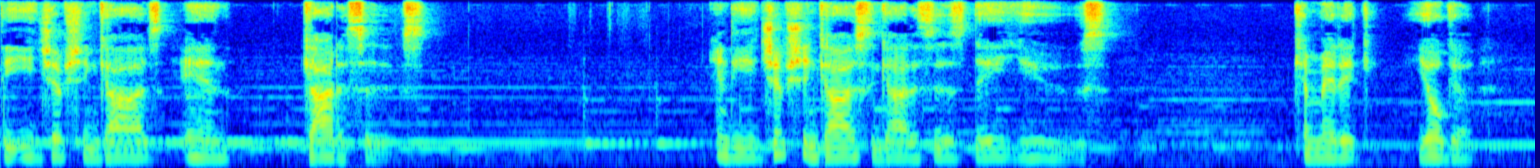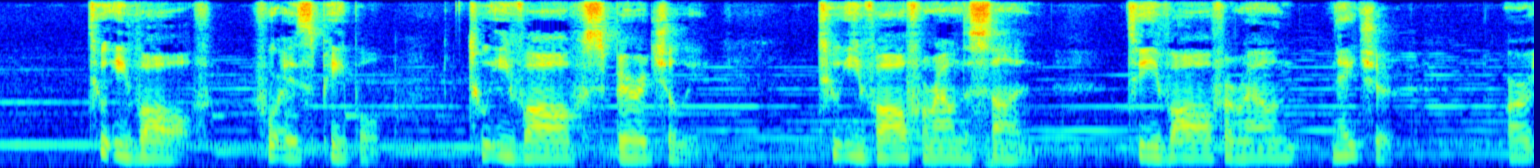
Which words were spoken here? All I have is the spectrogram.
the Egyptian gods and goddesses. And the Egyptian gods and goddesses, they use Kemetic yoga to evolve for its people, to evolve spiritually, to evolve around the sun, to evolve around nature, or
